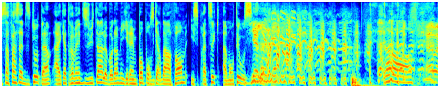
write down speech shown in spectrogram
sa face a dit tout. Hein. À 98 ans, le bonhomme, il grimpe pas pour se garder en forme. Il se pratique à monter au ciel. Oh. Ah ouais.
